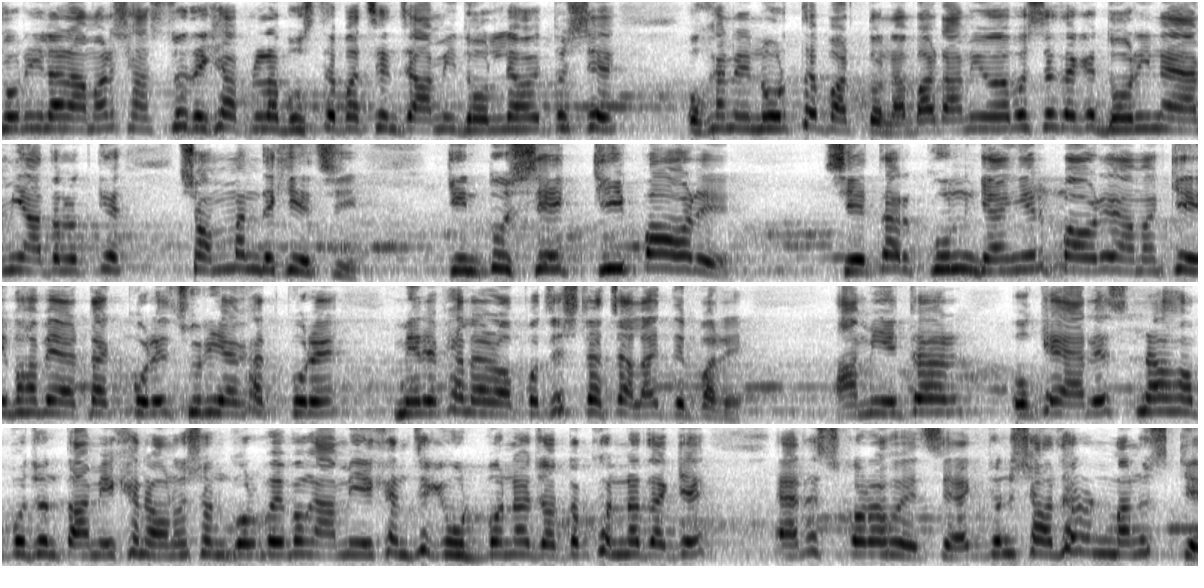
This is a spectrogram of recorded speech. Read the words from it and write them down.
শরীর আর আমার স্বাস্থ্য দেখে আপনারা বুঝতে পারছেন যে, আমি ধরলে হয়তো সে ওখানে নড়তে পারতো না। বাট আমি ওই অবস্থায় তাকে ধরি নাই, আমি আদালতকে সম্মান দেখিয়েছি। কিন্তু সে কি পাওয়ারে সে তার কোন গ্যাংয়ের পাওয়ারে আমাকে এভাবে অ্যাটাক করে ছুরি আঘাত করে মেরে ফেলার অপচেষ্টা চালাইতে পারে? আমি এটার, ওকে অ্যারেস্ট না হওয়া পর্যন্ত আমি এখানে অনশন করব এবং আমি এখান থেকে উঠবো না যতক্ষণ না তাকে অ্যারেস্ট করা হয়েছে। একজন সাধারণ মানুষকে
